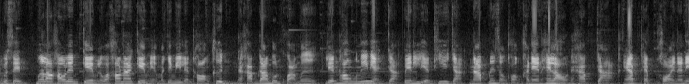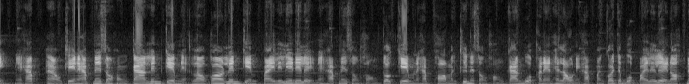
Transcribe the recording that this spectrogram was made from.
100%เมื่อเราเข้าเล่นเกมหรือว่าเข้าหน้าเกมเนี่ยมันจะมีเหรียญทองขึ้นนะครับด้านบนขวามือเหรียญทองตรงนี้เนี่ยจะเป็นเหรียญที่จะนับในส่วนของคะแนนให้เรานะครับจากแอปแท็บคอยนั่นเองนะครับอ่าโอเคนะครับในส่วนของการเล่นเกมเนี่ยเราก็เล่นเกมไปเรื่อยๆได้เลยนะครับในส่วนของตัวเกมนะครับพอมันขึ้นในส่วนของของการบวกคะแนนให้เราเนี่ยครับมันก็จะบวกไปเรื่อยๆเนาะใน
